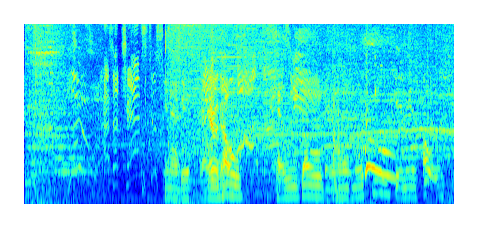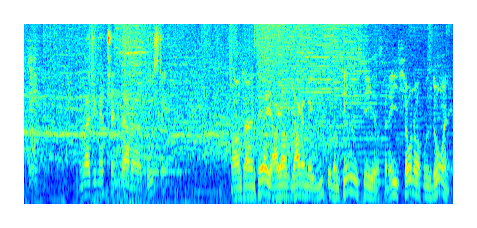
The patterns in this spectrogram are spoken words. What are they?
Blue has a chance to score. In that bitch. There, There we we go. go. There we go. They don't want no speed in his hole. I'm glad you mentioned that uh, boosting. All I'm trying to tell you, I got y'all gotta make use of them team steals. Cause they sure enough was doing it.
